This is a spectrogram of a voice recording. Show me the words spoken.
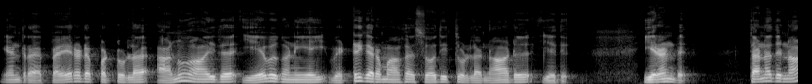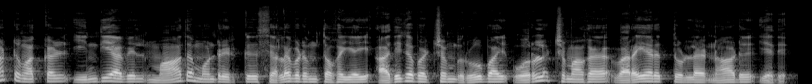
என்ற பெயரிடப்பட்டுள்ள அணு ஆயுத ஏவுகணையை வெற்றிகரமாக சோதித்துள்ள நாடு எது? இரண்டு தனது நாட்டு மக்கள் இந்தியாவில் மாதம் ஒன்றிற்கு செலவிடும் தொகையை அதிகபட்சம் ரூபாய் ஒரு லட்சமாக வரையறுத்துள்ள நாடு எது?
